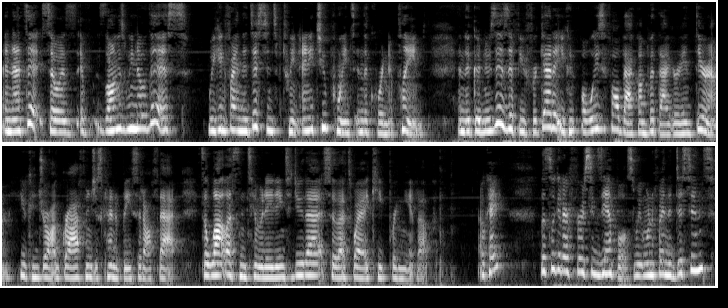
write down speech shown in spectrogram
And that's it. So as, if, as long as we know this, we can find the distance between any two points in the coordinate plane. And the good news is if you forget it, you can always fall back on Pythagorean theorem. You can draw a graph and just kind of base it off that. It's a lot less intimidating to do that, so that's why I keep bringing it up. Okay, let's look at our first example. So we want to find the distance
